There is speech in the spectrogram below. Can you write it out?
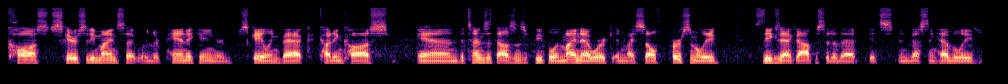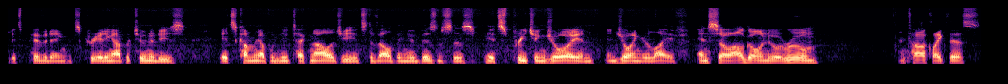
cost scarcity mindset where they're panicking or scaling back, cutting costs. And the tens of thousands of people in my network and myself personally, it's the exact opposite of that. It's investing heavily, it's pivoting, it's creating opportunities, it's coming up with new technology, it's developing new businesses, it's preaching joy and enjoying your life. And so I'll go into a room and talk like this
